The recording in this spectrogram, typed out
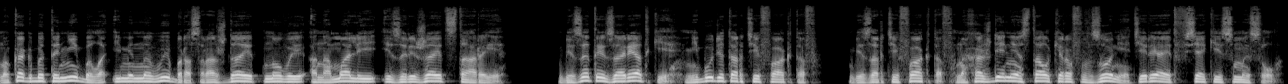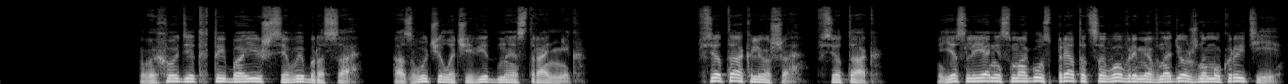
Но как бы то ни было, именно выброс рождает новые аномалии и заряжает старые. Без этой зарядки не будет артефактов. Без артефактов нахождение сталкеров в зоне теряет всякий смысл. «Выходит, ты боишься выброса», озвучил очевидное странник. «Все так, Леша, все так. Если я не смогу спрятаться вовремя в надежном укрытии,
